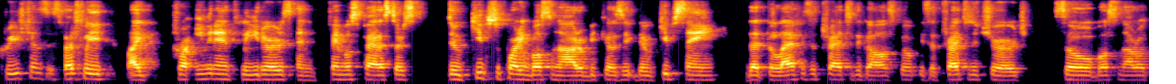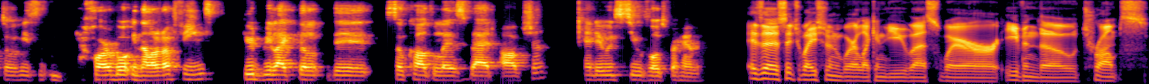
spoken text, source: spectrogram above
Christians, especially like prominent leaders and famous pastors, they'll keep supporting Bolsonaro because they'll keep saying that the left is a threat to the gospel, is a threat to the church. So Bolsonaro, though he's horrible in a lot of things, he would be like the, the so-called less bad option, and they would still vote for him. Is it a situation where, like in the US, where even though Trump's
